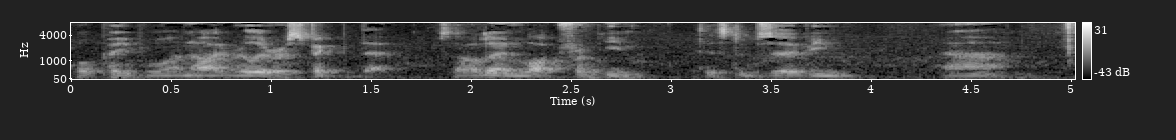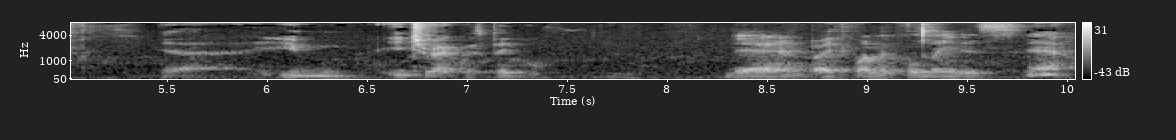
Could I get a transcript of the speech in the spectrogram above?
for people, and I really respected that. So I learned a lot from him just observing uh, him interact with people. Yeah, both wonderful leaders. Yeah,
